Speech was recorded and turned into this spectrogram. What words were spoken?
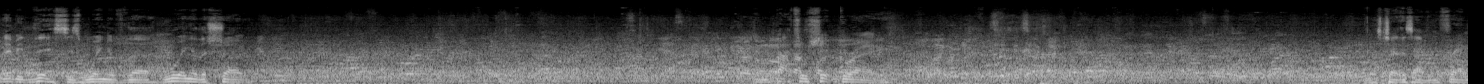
Maybe this is wing of the wing of the show. Battleship Grey. Let's check this out in front.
